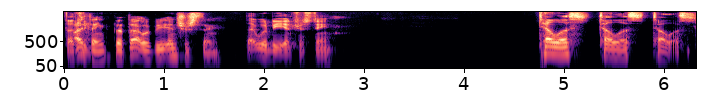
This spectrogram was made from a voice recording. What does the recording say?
That's I a- think that that would be interesting. that would be interesting. Tell us, tell us, tell us.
